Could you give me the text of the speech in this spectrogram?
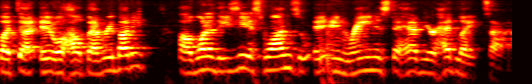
but uh, it will help everybody. Uh, one of the easiest ones in rain is to have your headlights on.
